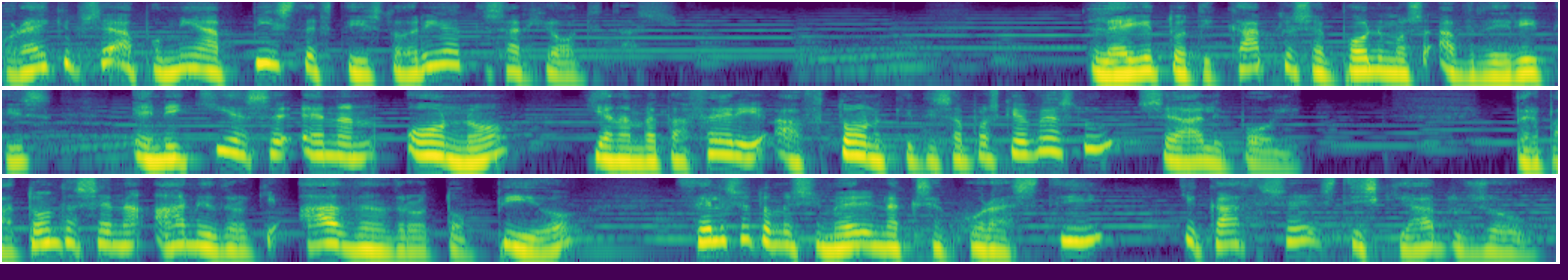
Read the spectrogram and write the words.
Προέκυψε από μια απίστευτη ιστορία της αρχαιότητας. Λέγεται ότι κάποιος επώνυμος Αυδηρίτης ενοικίασε έναν όνο για να μεταφέρει αυτόν και τις αποσκευές του σε άλλη πόλη. Περπατώντας σε ένα άνυδρο και άδενδρο τοπίο, θέλησε το μεσημέρι να ξεκουραστεί και κάθισε στη σκιά του ζώου.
